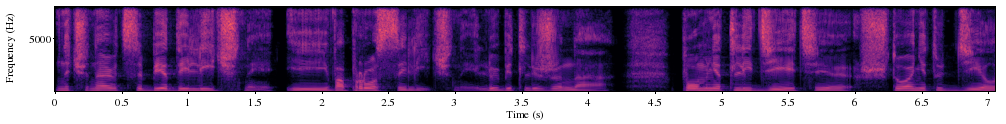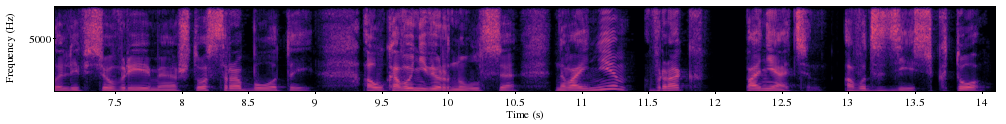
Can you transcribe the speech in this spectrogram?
начинаются беды личные и вопросы личные. Любит ли жена? Помнят ли дети? Что они тут делали все время? Что с работой? А у кого не вернулся? На войне враг понятен. А вот здесь кто?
